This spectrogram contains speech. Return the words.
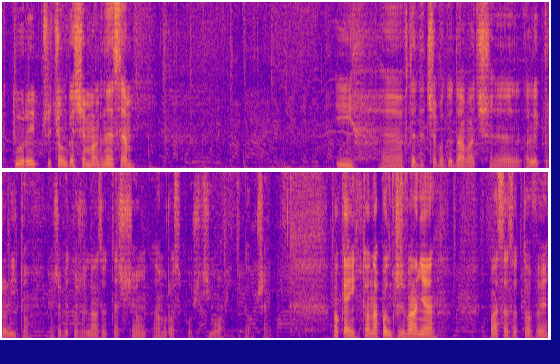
który przyciąga się magnesem i e, wtedy trzeba dodawać elektrolitu, żeby to żelazo też się tam rozpuściło dobrze. Ok, to na podgrzewanie, kwas azotowy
